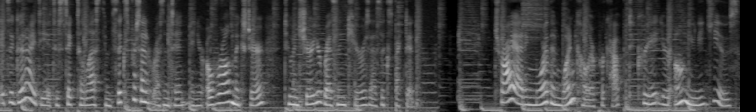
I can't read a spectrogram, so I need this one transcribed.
It's a good idea to stick to less than 6% resin tint in your overall mixture to ensure your resin cures as expected. Try adding more than one color per cup to create your own unique hues.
